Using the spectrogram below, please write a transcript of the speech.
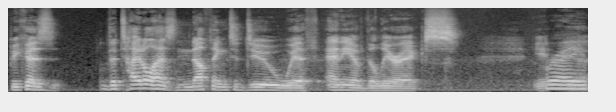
because the title has nothing to do with any of the lyrics. Yeah, Right. yeah.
